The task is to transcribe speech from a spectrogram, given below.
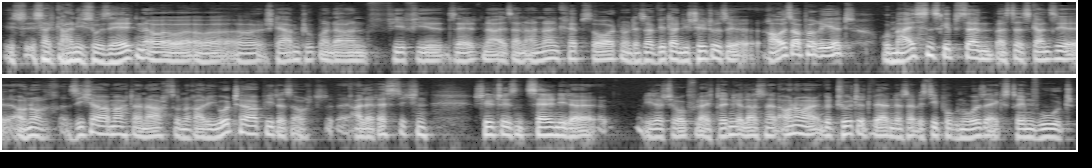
ist, ist halt gar nicht so selten, aber, aber, aber, aber sterben tut man daran viel, viel seltener als an anderen Krebssorten und deshalb wird dann die Schilddrüse rausoperiert und meistens gibt's dann, was das Ganze auch noch sicherer macht, danach so eine Radiotherapie, dass auch alle restlichen Schilddrüsenzellen, die der, die der Chirurg vielleicht drin gelassen hat, auch nochmal getötet werden. Deshalb ist die Prognose extrem gut.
